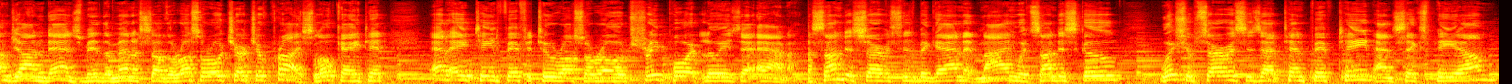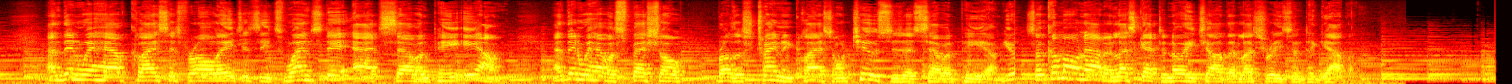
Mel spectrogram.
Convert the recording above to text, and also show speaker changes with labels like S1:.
S1: I'm John Dansby, the minister of the Russell Road Church of Christ, located at 1852 Russell Road, Shreveport, Louisiana. Sunday services began at 9 with Sunday school, worship services at 10:15 and 6 p.m. And then we have classes for all ages each Wednesday at 7 p.m. And then we have a special brothers training class on Tuesdays at 7 p.m. So come on out and let's get to know each other and let's reason together.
